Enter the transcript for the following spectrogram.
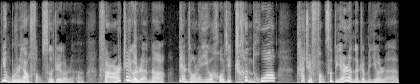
并不是想讽刺这个人，反而这个人呢，变成了一个后期衬托他去讽刺别人的这么一个人。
